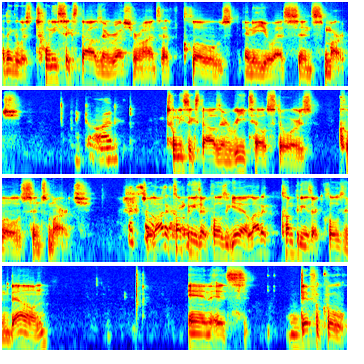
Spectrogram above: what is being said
I think it was 26,000 restaurants have closed in the US since March. Oh my God. 26,000 retail stores closed since March. That's So so a lot of companies are closing. Yeah, a lot of companies are closing down, and it's difficult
